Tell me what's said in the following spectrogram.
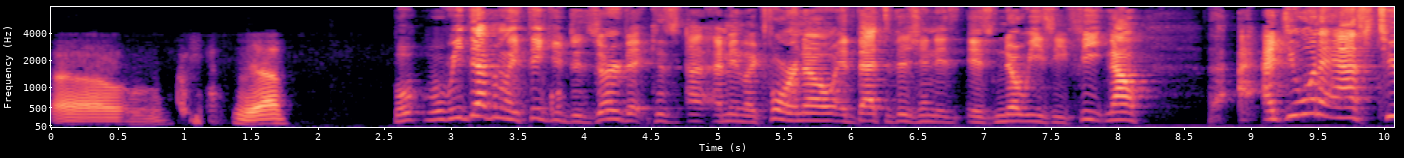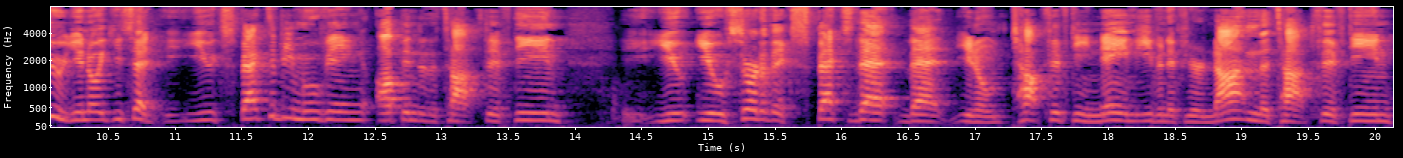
Um, yeah. Well, we definitely think you deserve it because I mean, like four and zero oh at that division is is no easy feat. Now, I, I do want to ask too. You know, like you said, you expect to be moving up into the top fifteen. You you sort of expect that that you know top fifteen name even if you're not in the top fifteen.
